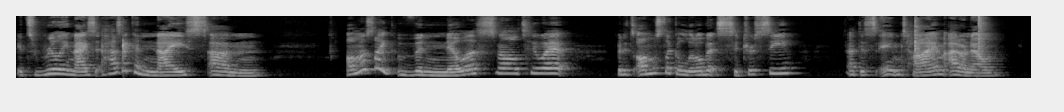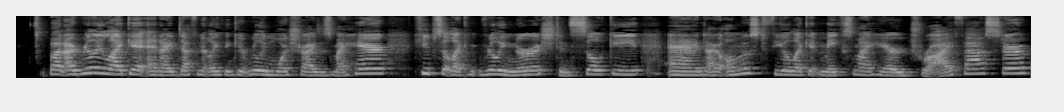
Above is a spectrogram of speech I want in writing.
it's really nice. It has like a nice, um, almost like vanilla smell to it but it's almost like a little bit citrusy at the same time. I don't know. But I really like it and I definitely think it really moisturizes my hair, keeps it like really nourished and silky, and I almost feel like it makes my hair dry faster.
